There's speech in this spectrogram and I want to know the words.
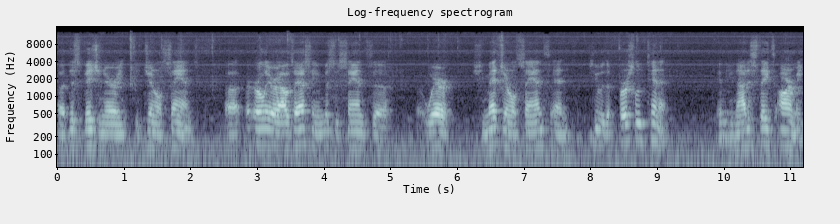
uh, this visionary, General Sands. Uh, earlier, I was asking Mrs. Sands uh, where she met General Sands, and she was a first lieutenant in the United States Army,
